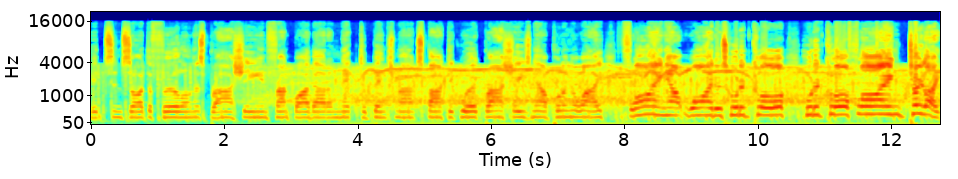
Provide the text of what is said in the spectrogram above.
It's inside the furlong. It's Brashi in front by about a neck to benchmark. Sparktic work. Brashi's now pulling away. Flying out wide is Hooded Claw. Hooded Claw flying. Too late.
